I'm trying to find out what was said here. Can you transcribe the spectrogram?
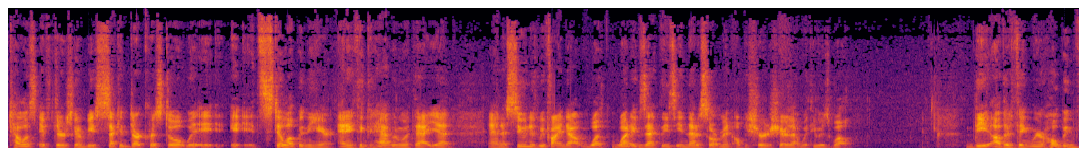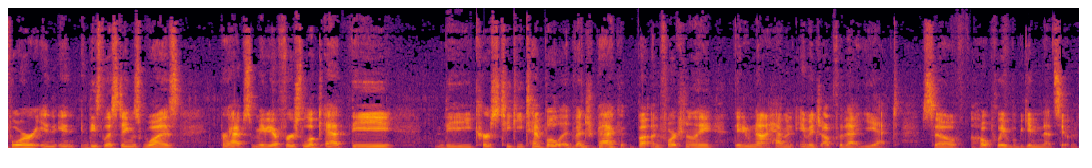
tell us if there's going to be a second Dark Crystal. It, it, it's still up in the air. Anything could happen with that yet. And as soon as we find out what, what exactly is in that assortment, I'll be sure to share that with you as well. The other thing we were hoping for in, in, in these listings was perhaps maybe our first look at the the Cursed Tiki Temple adventure pack, but unfortunately they do not have an image up for that yet. So hopefully we'll be getting that soon.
